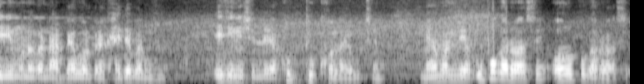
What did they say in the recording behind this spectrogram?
এরই মনে করেন আর ব্যবহার করে খাইতে পারব না। এই জিনিসের লেগে খুব দুঃখ লাগে, বুঝছেন? মেহমান দেওয়া উপকারও আছে উপকারও আছে।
